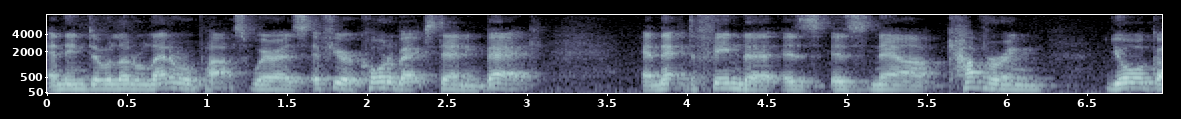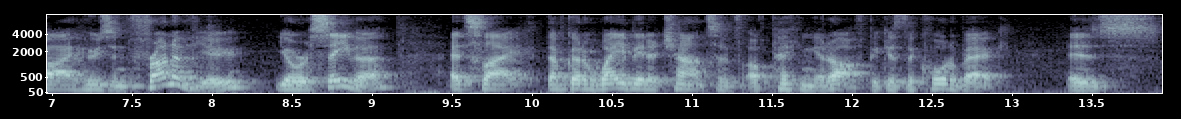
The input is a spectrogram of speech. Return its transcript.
and then do a little lateral pass. Whereas if you're a quarterback standing back and that defender is is now covering your guy who's in front of you, your receiver, it's like they've got a way better chance of, of picking it off because the quarterback is,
